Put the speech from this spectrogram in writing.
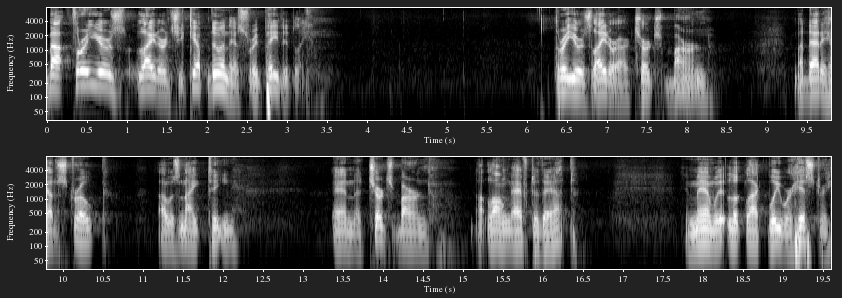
About three years later, and she kept doing this repeatedly. Three years later, our church burned. My daddy had a stroke. I was 19. And the church burned not long after that. And man, it looked like we were history.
